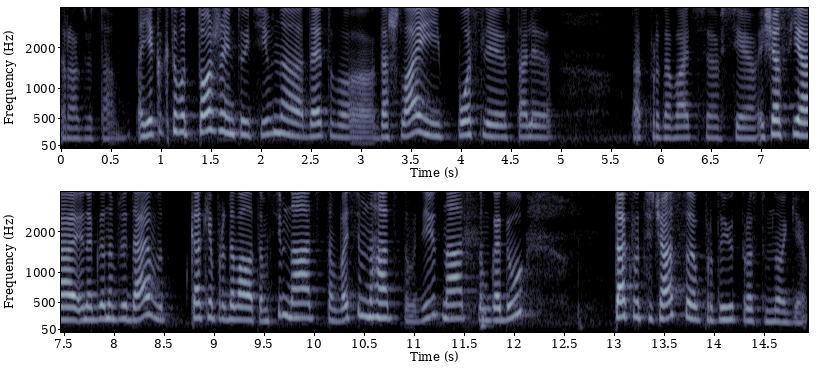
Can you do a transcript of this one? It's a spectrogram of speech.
развито. А я как-то вот тоже интуитивно до этого дошла, и после стали так продавать э, все. И сейчас я иногда наблюдаю, вот как я продавала там в 17 18 19 году, так вот сейчас э, продают просто многие.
